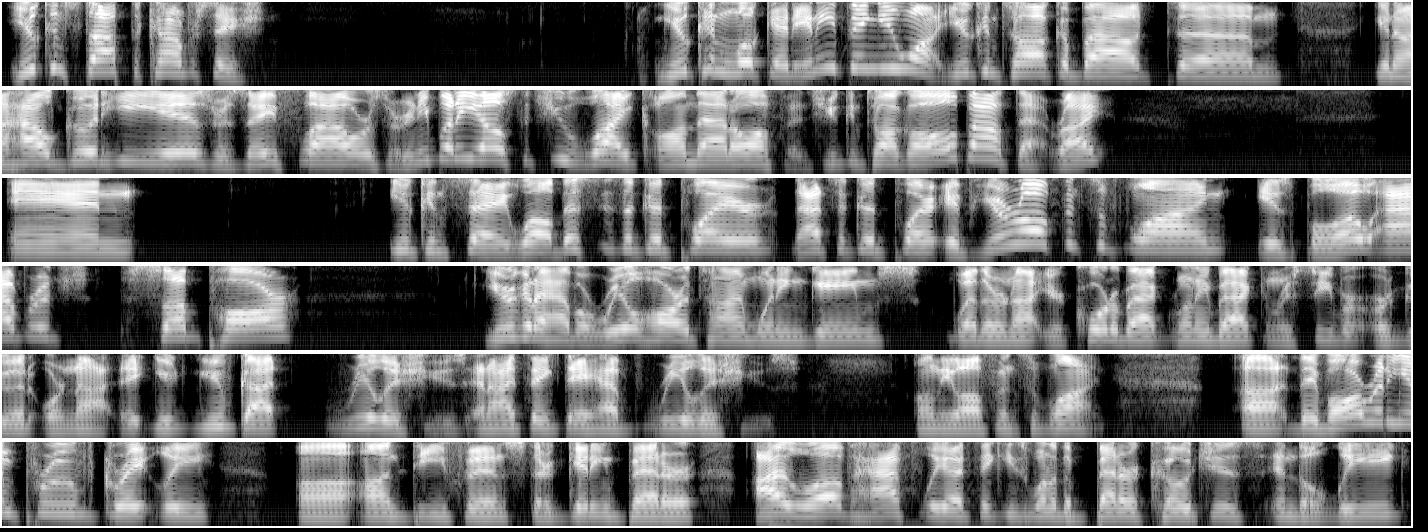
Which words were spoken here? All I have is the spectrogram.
you can stop the conversation. You can look at anything you want. You can talk about, um, you know, how good he is, or Zay Flowers, or anybody else that you like on that offense. You can talk all about that, right? And you can say, well, this is a good player. That's a good player. If your offensive line is below average, subpar, you're going to have a real hard time winning games, whether or not your quarterback, running back, and receiver are good or not. It, you, you've got real issues, and I think they have real issues on the offensive line. Uh, they've already improved greatly uh, on defense. They're getting better. I love Hafley. I think he's one of the better coaches in the league,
